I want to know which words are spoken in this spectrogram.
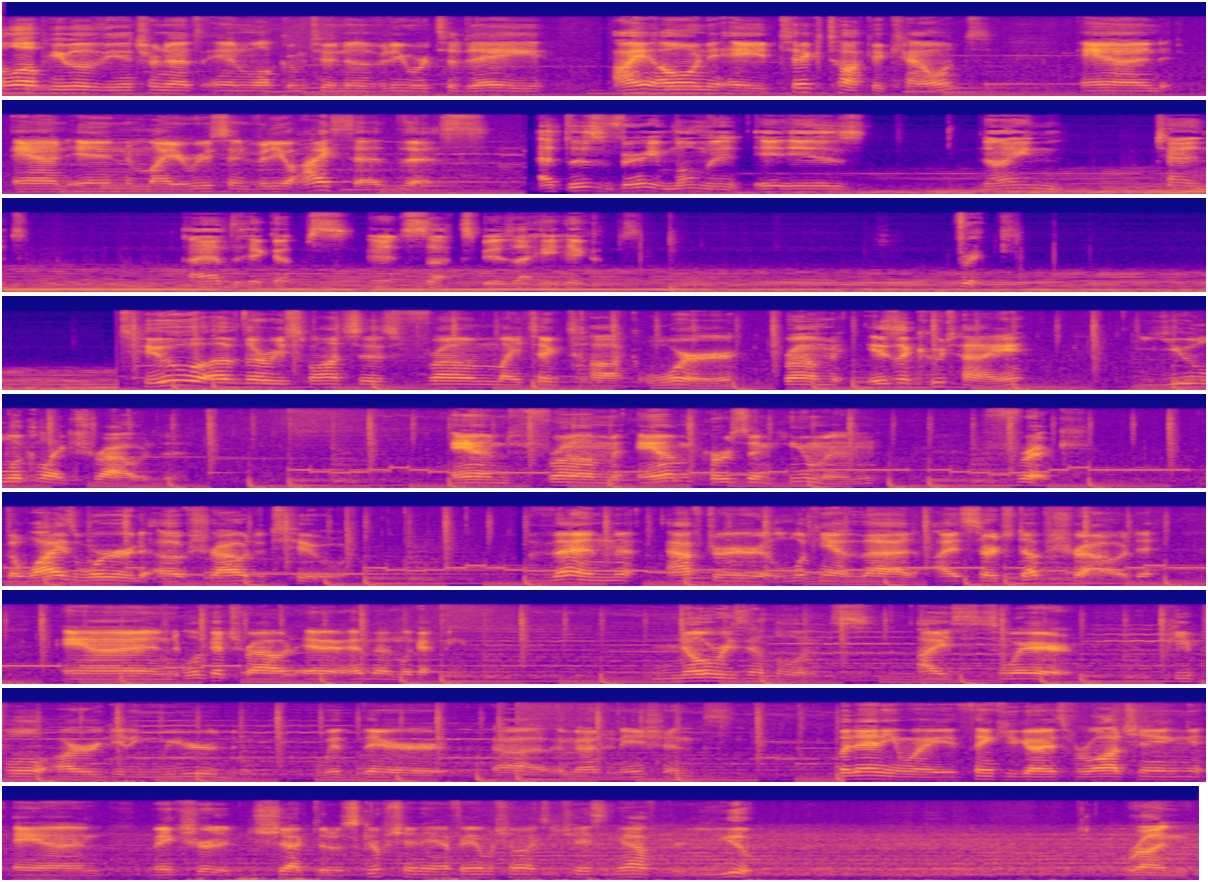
Hello people of the internet and welcome to another video where today I own a TikTok account and and in my recent video I said this. At this very moment it is 9:10. I have the hiccups and it sucks because I hate hiccups. Two of the responses from my TikTok were from Izakutai, you look like Shroud. And from Am Person Human, Frick. The wise word of Shroud 2. Then, after looking at that, I searched up Shroud and look at Shroud and, and then look at me no resemblance. I swear. People are getting weird with their uh, imaginations. But anyway, thank you guys for watching, and make sure to check the description if animatronics are chasing after you. Run.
